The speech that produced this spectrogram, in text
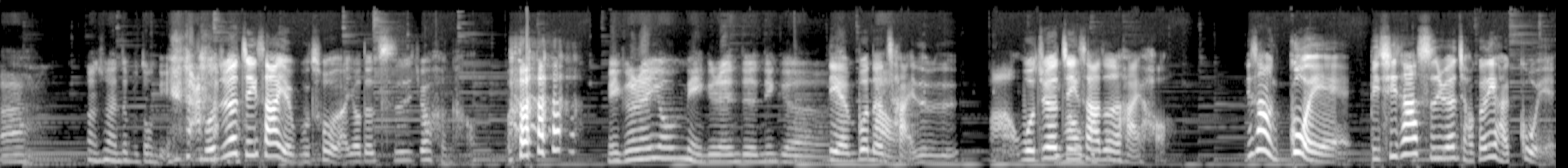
啊，算了算了，这不重点。我觉得金沙也不错啦，有的吃就很好，每个人有每个人的那个脸不能踩，是不是？啊，我觉得金沙真的还好，金沙很贵耶，比其他十元巧克力还贵耶，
